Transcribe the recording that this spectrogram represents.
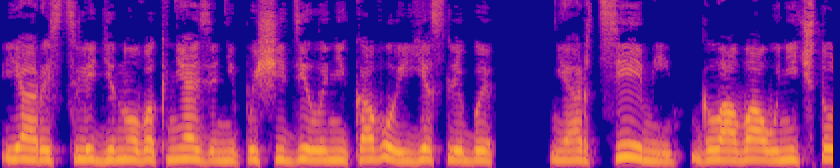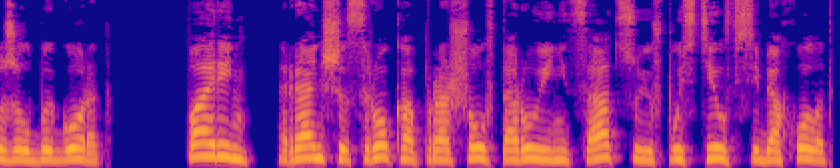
Ярость ледяного князя не пощадила никого, и если бы не Артемий, глава уничтожил бы город. Парень раньше срока прошел вторую инициацию и впустил в себя холод.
